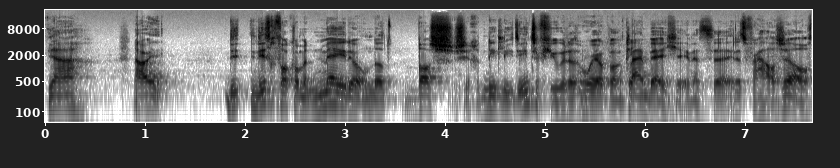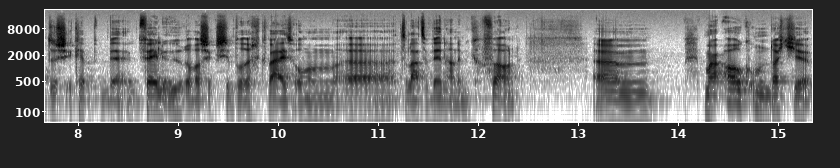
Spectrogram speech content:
ja. Nou, in dit, geval kwam het mede omdat Bas zich niet liet interviewen. Dat hoor je ook wel een klein beetje in het, uh, in het verhaal zelf. Dus ik heb, vele uren was ik simpelweg kwijt om hem uh, te laten wennen aan de microfoon. Um, maar ook omdat je,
